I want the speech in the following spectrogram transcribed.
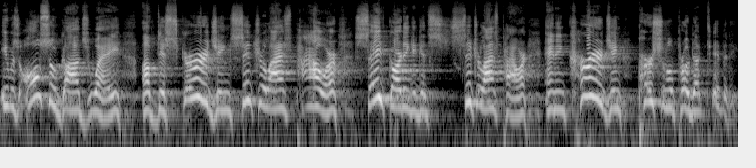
It was also God's way of discouraging centralized power, safeguarding against centralized power, and encouraging personal productivity.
